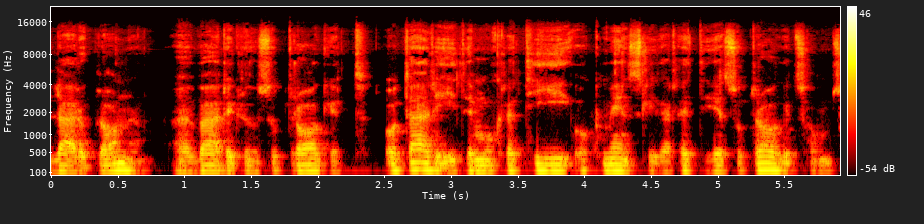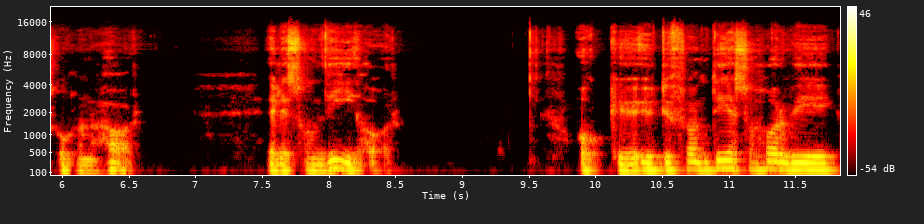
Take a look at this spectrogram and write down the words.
läroplanen, värdegrundsuppdraget och där i demokrati och mänskliga rättighetsuppdraget som skolorna har. Eller som vi har. Och utifrån det så har vi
